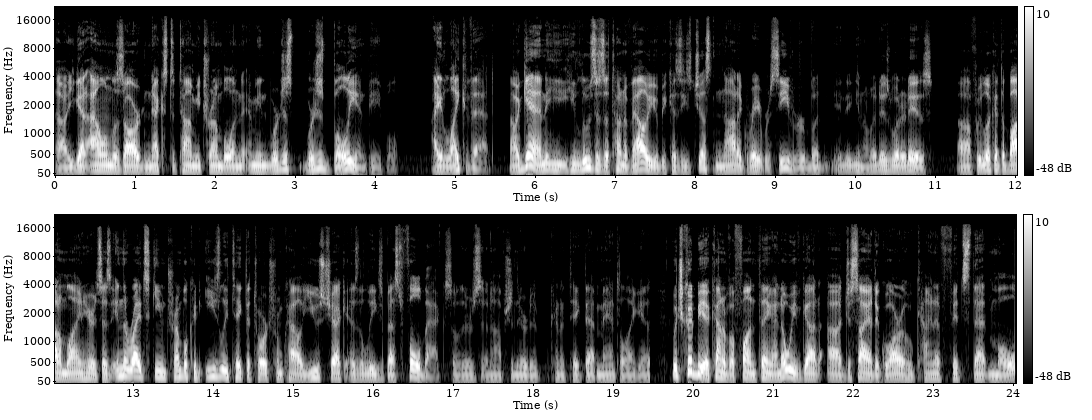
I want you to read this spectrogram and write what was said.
Uh, you got Allen Lazard next to Tommy Tremble, and I mean, we're just we're just bullying people. I like that. Now, again, he, he loses a ton of value because he's just not a great receiver, but it, you know it is what it is. Uh, if we look at the bottom line here, it says in the right scheme, Tremble could easily take the torch from Kyle Juszczyk as the league's best fullback. So there's an option there to kind of take that mantle, I guess which could be a kind of a fun thing. I know we've got uh, Josiah DeGuara who kind of fits that mold,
